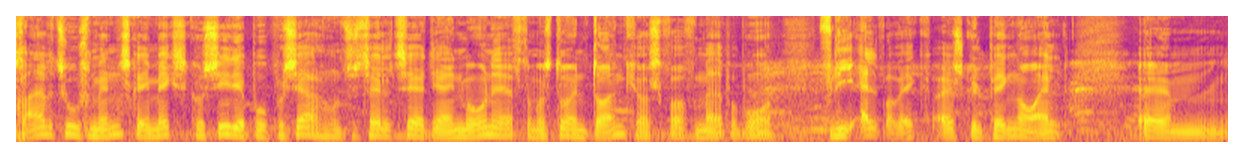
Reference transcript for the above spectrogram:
30.000 mennesker i Mexico City og bo på Sheraton Hotel til, at jeg en måned efter må stå i en døgnkiosk for at få mad på bordet, fordi alt var væk, og jeg skyldte penge overalt. Øhm,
